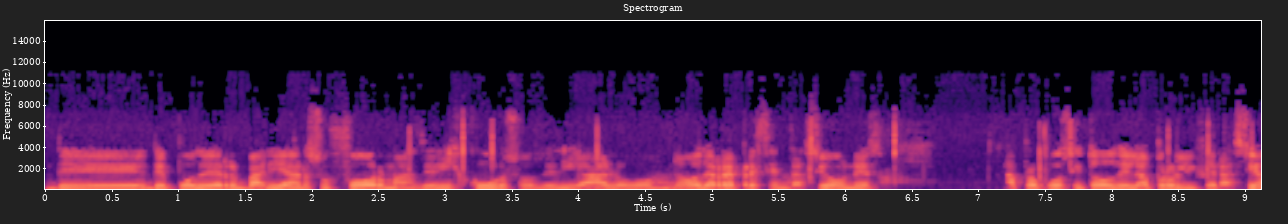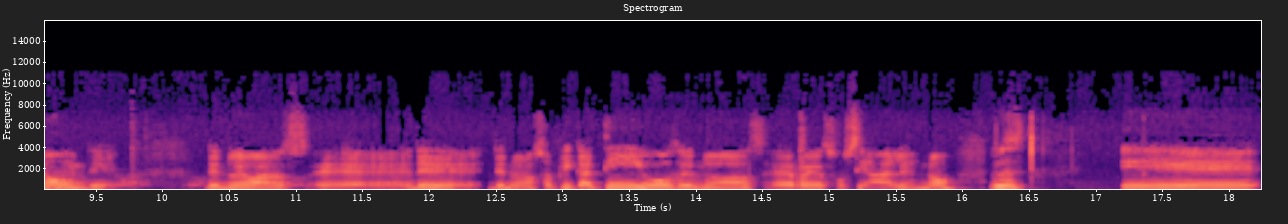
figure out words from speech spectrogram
de, de, poder variar sus formas de discursos, de diálogos, ¿no? De representaciones a propósito de la proliferación de, de, nuevas, eh, de, nuevos aplicativos, de nuevas eh, redes sociales, ¿no? Entonces, eh,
